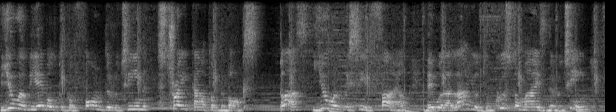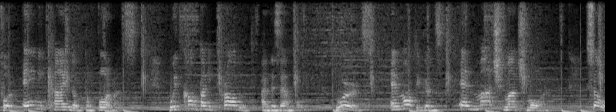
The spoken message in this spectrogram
You will be able to perform the routine straight out of the box. Plus, you will receive file that will allow you to customize the routine for any kind of performance. With company product as example, words, emoticons, and much, much more. So,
